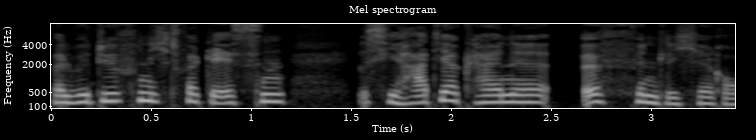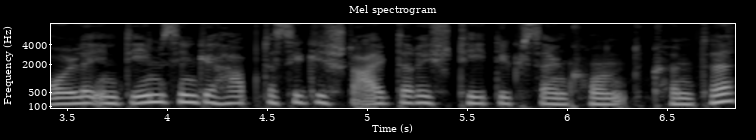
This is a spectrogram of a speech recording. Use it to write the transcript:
weil wir dürfen nicht vergessen, sie hat ja keine öffentliche Rolle in dem Sinn gehabt, dass sie gestalterisch tätig sein könnte.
